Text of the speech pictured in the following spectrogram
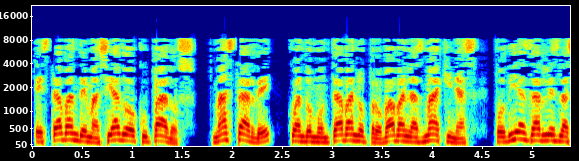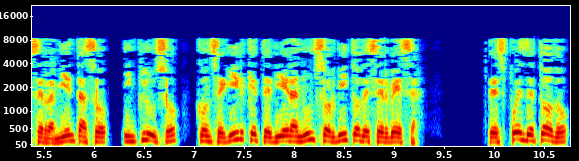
Estaban demasiado ocupados. Más tarde, cuando montaban o probaban las máquinas, podías darles las herramientas o, incluso, conseguir que te dieran un sorbito de cerveza. Después de todo,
